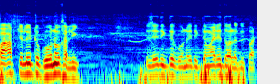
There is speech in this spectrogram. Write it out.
পাট টেলে একটু ঘনও খালি। যে দিক দিয়ে ঘন এই দিক দিয়ে মারিয়ে দেওয়া লাগবে পাট।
